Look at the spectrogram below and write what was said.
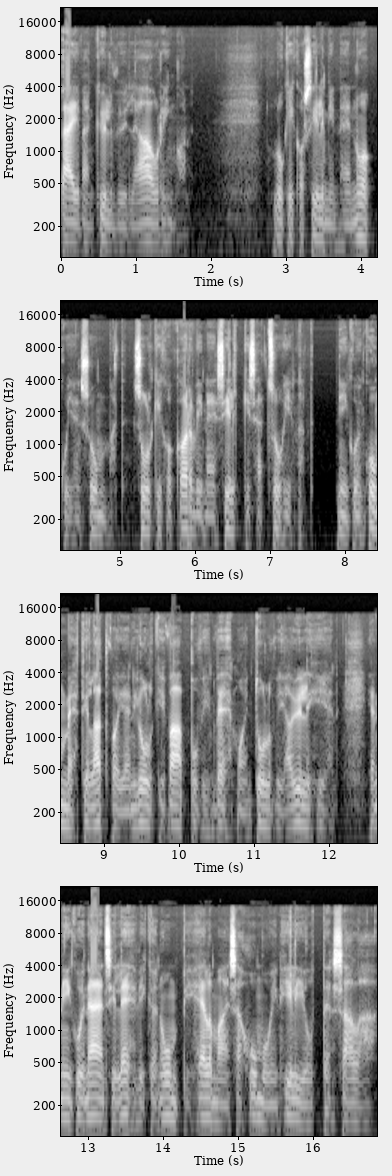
päivän kylvyille auringon. Lukiko silmineen nuokkujen summat, sulkiko korvineen silkkisät suhinat, niin kuin kummehti latvojen julki vaappuvin vehmoin tulvia ylhien, ja niin kuin äänsi lehvikön umpi helmainsa humuin hiljuutten salaa.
